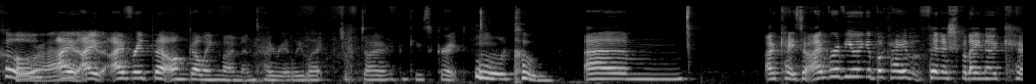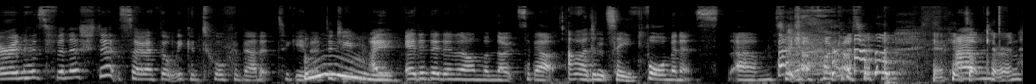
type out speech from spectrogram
Cool. Right. I, I I've read the ongoing moment. I really like Dyer. I think he's great. Mm, cool. Um. Okay, so I'm reviewing a book I haven't finished, but I know Kiran has finished it, so I thought we could talk about it together. Ooh. Did you? I edited in on the notes about. Oh, I didn't see. Four minutes um, to our podcast. yeah, heads um, up, Kiran.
